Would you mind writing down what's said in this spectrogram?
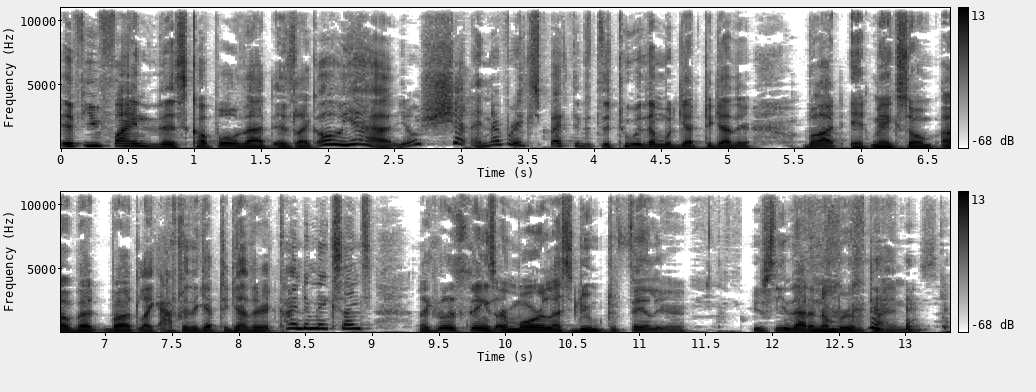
if you find this couple that is like, oh yeah, you know, shit, I never expected that the two of them would get together, but it makes so, uh, but but like after they get together, it kind of makes sense. Like those things are more or less doomed to failure. You've seen that a number of times.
